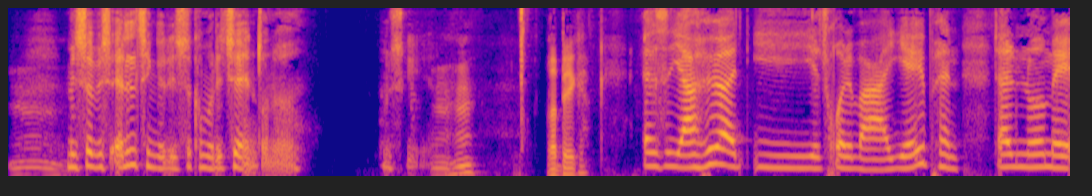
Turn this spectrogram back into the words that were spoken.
Mm. Men så hvis alle tænker det, så kommer det til at ændre noget. Måske. Mm-hmm. Rebecca? Altså, jeg har hørt i, jeg tror det var Japan, der er det noget med,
